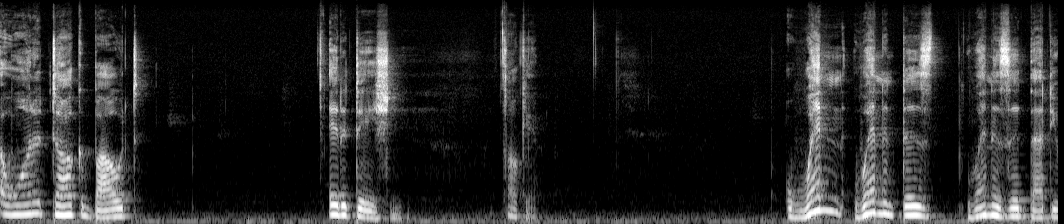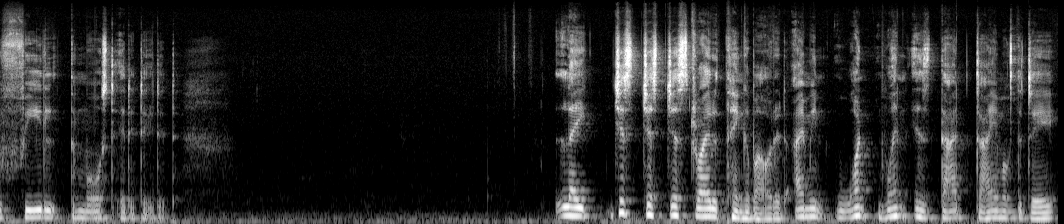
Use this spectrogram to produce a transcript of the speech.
I want to talk about irritation okay when when it is when is it that you feel the most irritated? Like just just just try to think about it. I mean what when is that time of the day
